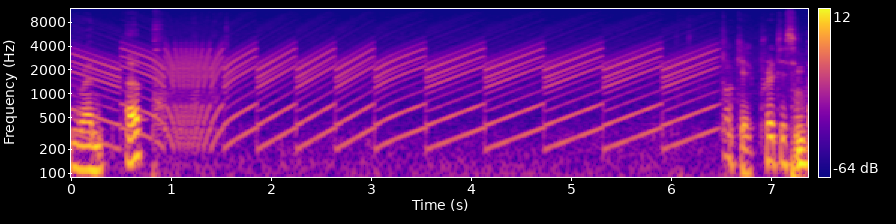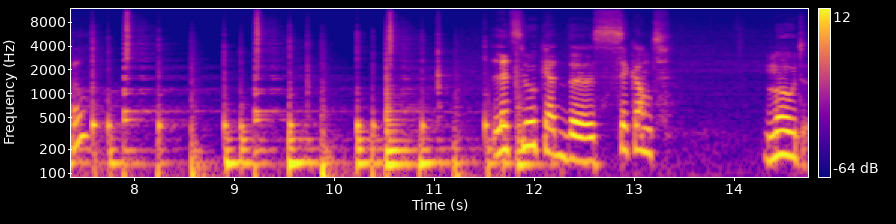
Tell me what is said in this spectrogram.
And up. Okay, pretty simple. let's look at the second mode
